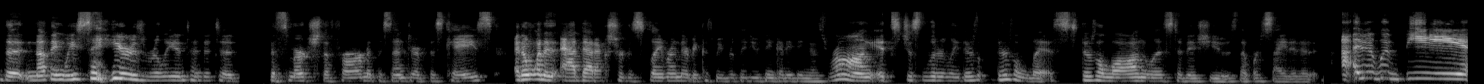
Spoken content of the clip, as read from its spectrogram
that nothing we say here is really intended to besmirch the firm at the center of this case. I don't want to add that extra disclaimer in there because we really do think anything is wrong. It's just literally there's there's a list. There's a long list of issues that were cited. I would be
